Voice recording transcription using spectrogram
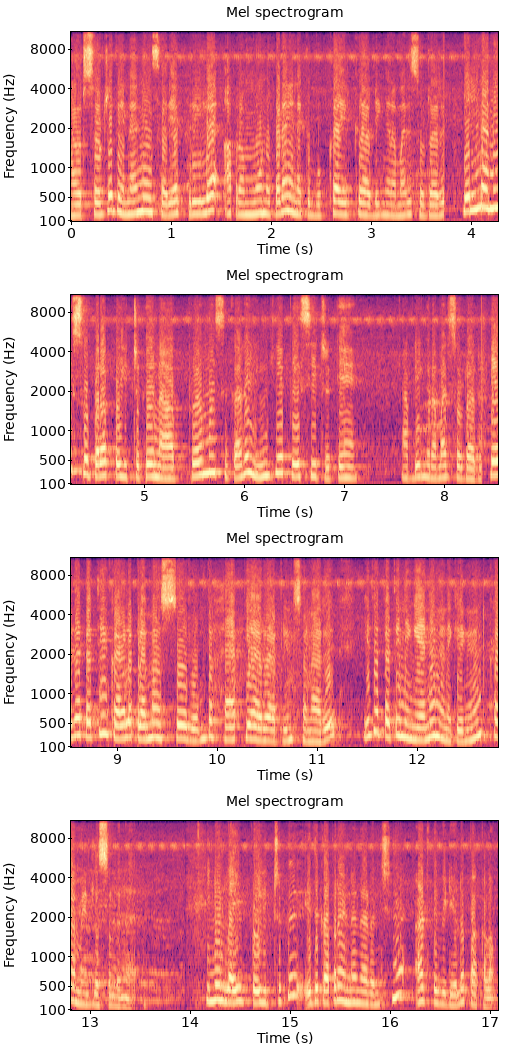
அவர் சொல்கிறது என்னென்னு சரியாக புரியல. அப்புறம் மூணு படம் எனக்கு புக் ஆயிருக்கு அப்படிங்கிற மாதிரி சொல்கிறாரு எல்லாமே சூப்பராக போயிட்டு இருக்கு நான் ப்ரோமஸுக்காக இங்கேயே பேசிகிட்டு இருக்கேன் அப்படிங்கிற மாதிரி சொல்கிறாரு எதை பற்றியும் கவலைப்படாமல் ஸோ ரொம்ப ஹாப்பியாக இரு அப்படின்னு சொன்னார். இதை பற்றி நீங்கள் என்ன நினைக்கிறீங்கன்னு கமெண்ட்ல சொல்லுங்கள் இன்னும் லைவ் போயிட்டுருக்கு. இதுக்கப்புறம் என்ன நடந்துச்சுன்னு அடுத்த வீடியோவில் பார்க்கலாம்.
